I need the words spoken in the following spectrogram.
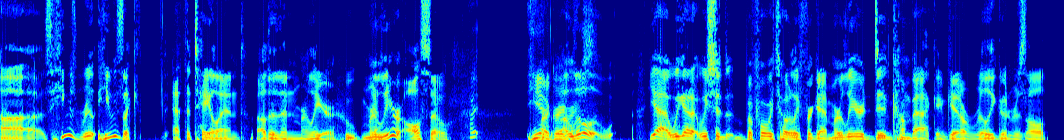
Uh, so he was really he was like at the tail end, other than Merlier, who Merlier also he had a great a race. little. Yeah, we got. It. We should before we totally forget. Merlier did come back and get a really good result,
